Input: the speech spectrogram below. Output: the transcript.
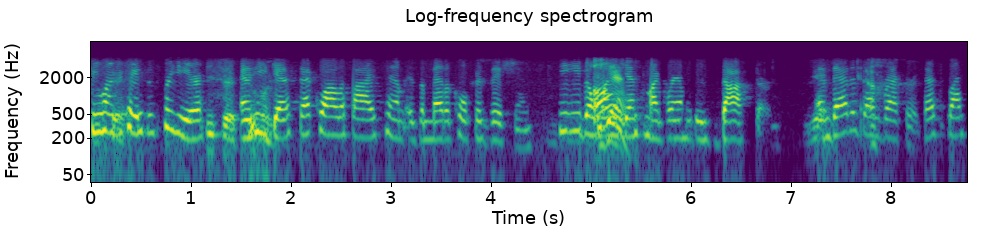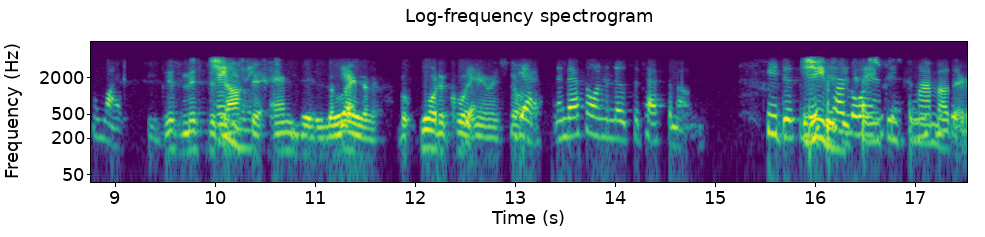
200 cases per year, He said and he 200. guessed that qualifies him as a medical physician. He even Oh. went Yes. against my grandmother's doctor, Yes. and that is on record. That's black and white. He dismissed the doctor and the lawyer before the court Yes. hearing started. Yes, and that's on the notes of testimony. He dismissed He did her the lawyer same and thing to my mother."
